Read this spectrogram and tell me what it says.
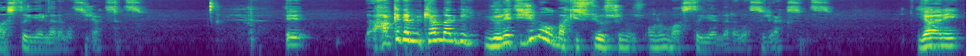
bastığı yerlere basacaksınız. E, hakikaten mükemmel bir yönetici mi olmak istiyorsunuz? Onun bastığı yerlere basacaksınız. Yani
